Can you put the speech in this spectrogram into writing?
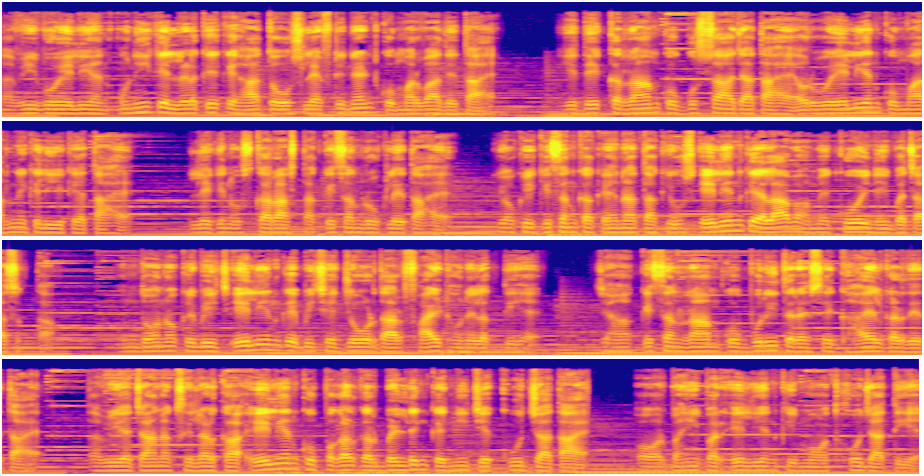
तभी वो एलियन उन्हीं के लड़के के हाथों उस लेफ्टिनेंट को मरवा देता है। ये देखकर राम को गुस्सा आ जाता है और वो एलियन को मारने के लिए कहता है। लेकिन उसका रास्ता किशन रोक लेता है, क्योंकि किशन का कहना था कि उस एलियन के अलावा हमें कोई नहीं बचा सकता। उन दोनों के बीच, एलियन के पीछे जोरदार फाइट होने लगती है, जहाँ किशन राम को बुरी तरह से घायल कर देता है। तभी अचानक से लड़का एलियन को पकड़कर बिल्डिंग के नीचे कूद जाता है और वहीं पर एलियन की मौत हो जाती है।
